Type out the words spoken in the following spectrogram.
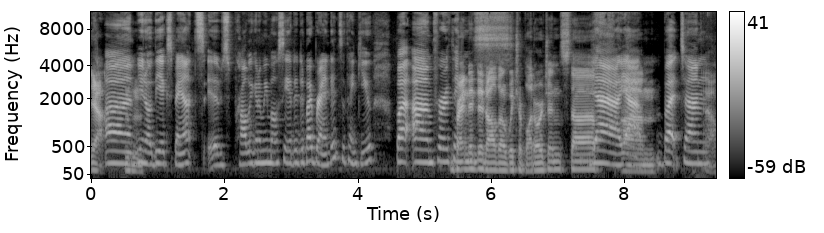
Yeah. Um, Mhm. you know, The Expanse is probably going to be mostly edited by Brandon, so thank you. But um, for things, Brandon did all the Witcher Blood Origin stuff. yeah, yeah. Um, but um, yeah.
